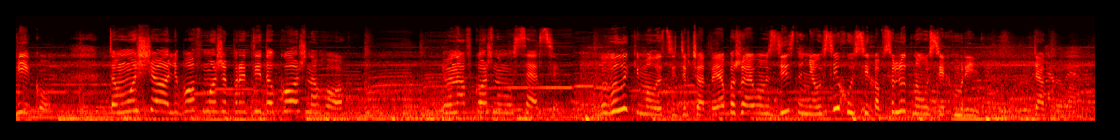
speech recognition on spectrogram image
віку, тому що любов може прийти до кожного, і вона в кожному серці. Ви великі молодці, дівчата. Я бажаю вам здійснення усіх, усіх, абсолютно усіх мрій. Дякую вам.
